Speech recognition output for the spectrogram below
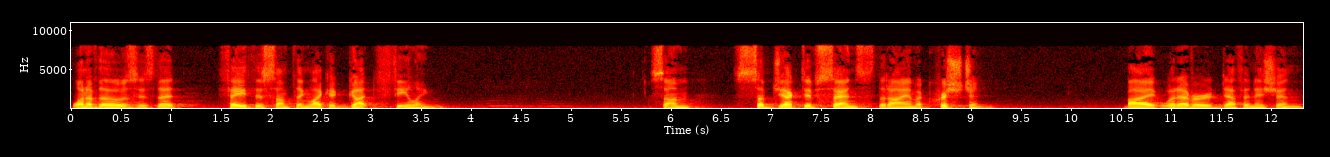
One of those is that faith is something like a gut feeling some subjective sense that I am a Christian by whatever definition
